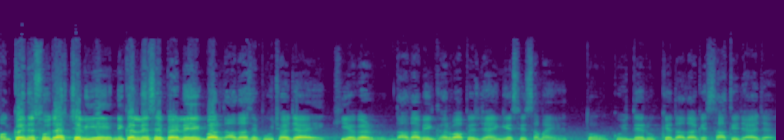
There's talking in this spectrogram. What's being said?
पंकज ने सोचा, चलिए निकलने से पहले एक बार दादा से पूछा जाए कि अगर दादा भी घर वापस जाएँगे इसी समय तो कुछ देर रुक के दादा के साथ ही जाया जाए।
